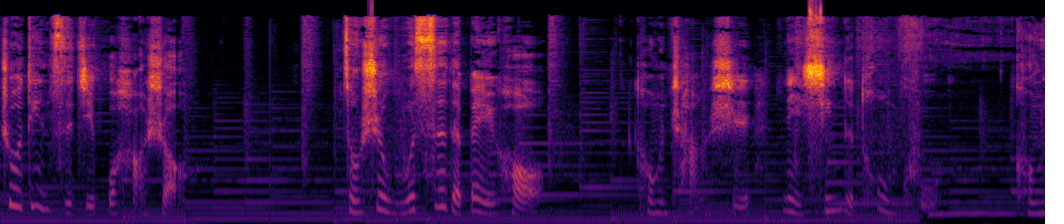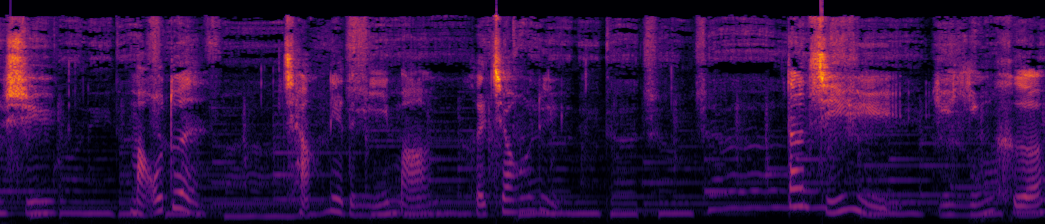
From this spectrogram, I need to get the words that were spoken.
注定自己不好受。总是无私的背后，通常是内心的痛苦、空虚、矛盾、强烈的迷茫和焦虑。当给予与迎合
